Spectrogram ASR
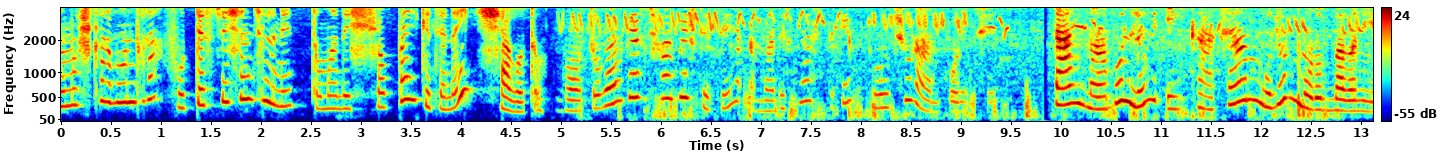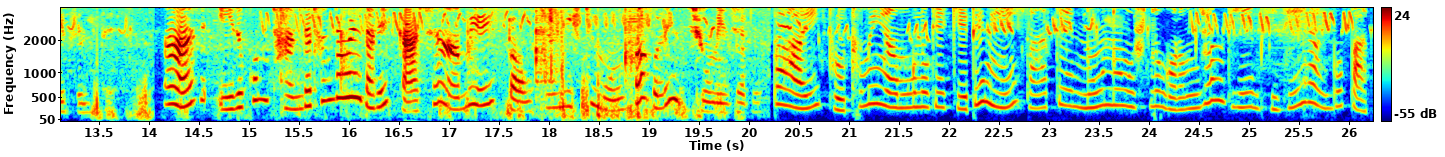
নমস্কার বন্ধুরা ফুড স্টেশন চ্যানেলে তোমাদের সবাইকে জানাই স্বাগত। গতকালকের ঝড় বৃষ্টিতে আমাদের গাছ থেকে প্রচুর আম পড়েছে। তাই মা বলল, এই কাঁচা আমগুলোর মোরব্বা বানিয়ে ফেলতে। আর এরকম ঠান্ডা ঠান্ডা ওয়েদারে কাঁচা আমের টক ঝাল মিষ্টি মোরব্বা হলে জমে যাবে। তাই প্রথমেই আমগুলোকে কেটে নিয়ে তাতে নুন ও উষ্ণ গরম জল দিয়ে ভিজিয়ে রাখব পাঁচ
